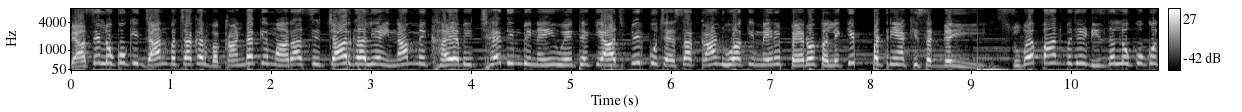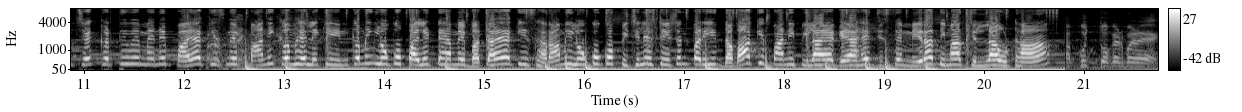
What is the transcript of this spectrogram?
प्यासे लोगों की जान बचाकर वकांडा के महाराज से चार गालियाँ इनाम में खाए। अभी छह दिन भी नहीं हुए थे कि आज फिर कुछ ऐसा कांड हुआ कि मेरे पैरों तले की पटरियाँ खिसक गई। सुबह पाँच बजे डीजल लोगों को चेक करते हुए मैंने पाया कि इसमें पानी कम है लेकिन इनकमिंग लोको पायलट ने हमें बताया कि इस हरामी लोगों को पिछले स्टेशन पर ही दबा के पानी पिलाया गया है जिससे मेरा दिमाग चिल्ला उठा। कुछ तो गड़बड़ है।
